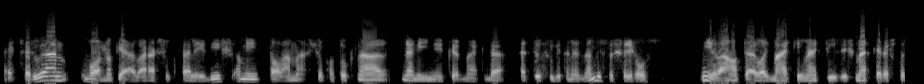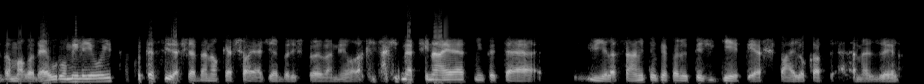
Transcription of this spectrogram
Egyszerűen vannak elvárások feléd is, ami talán más csapatoknál nem így működnek, de ettől függetlenül ez nem biztos, hogy rossz. Nyilván, ha te vagy Michael Matthews és megkerested a magad euromillióit, akkor te szívesebben akár saját zsebből is fölvenni valakit, akit megcsinálja ezt, mint hogy te üljél a számítógép előtt és GPS fájlokat elemezzél.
